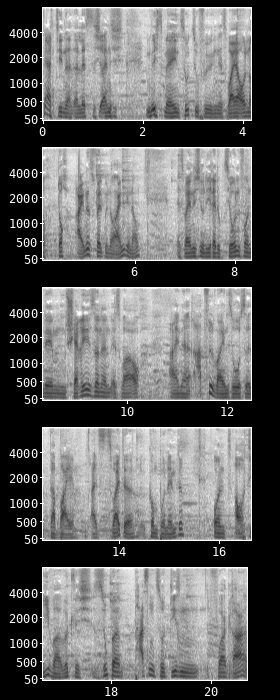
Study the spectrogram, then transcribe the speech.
Ja, Tina, da lässt sich eigentlich nichts mehr hinzuzufügen. Es war ja auch noch, doch, eines fällt mir noch ein, genau. Es war ja nicht nur die Reduktion von dem Sherry, sondern es war auch eine Apfelweinsoße dabei als zweite Komponente. Und auch die war wirklich super passend zu diesem Foie Gras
